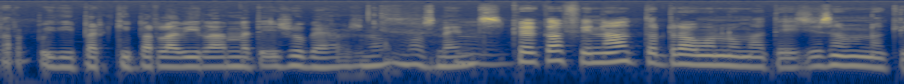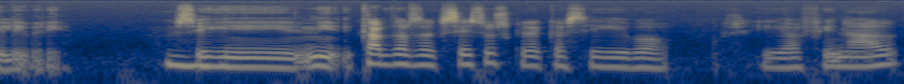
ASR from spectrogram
per, vull dir, per aquí, per la vila mateix ho veus, no? Els nens. crec que al final tot rau en el mateix, és en un equilibri. O sigui, ni, cap dels accessos crec que sigui bo. O sigui, al final,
